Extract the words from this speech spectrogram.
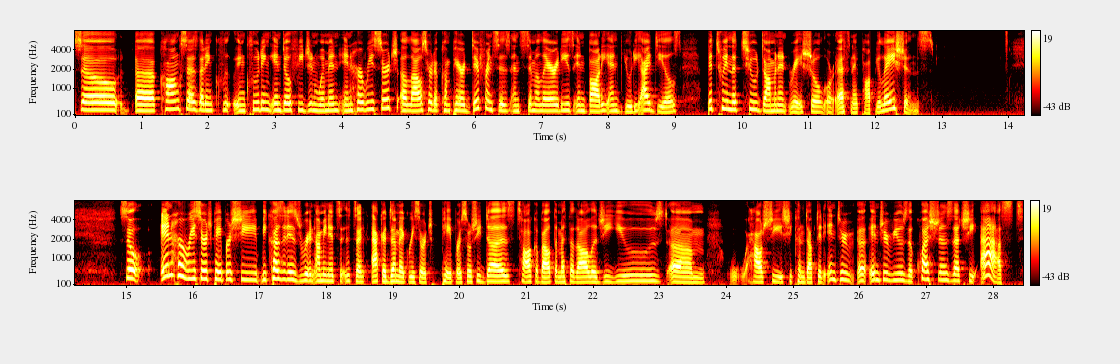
So, uh, Kong says that inclu- including Indo Fijian women in her research allows her to compare differences and similarities in body and beauty ideals between the two dominant racial or ethnic populations. So, in her research paper, she because it is written, I mean, it's it's an academic research paper, so she does talk about the methodology used, um, how she she conducted inter- uh, interviews, the questions that she asked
